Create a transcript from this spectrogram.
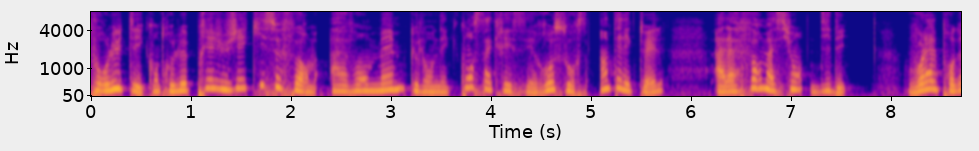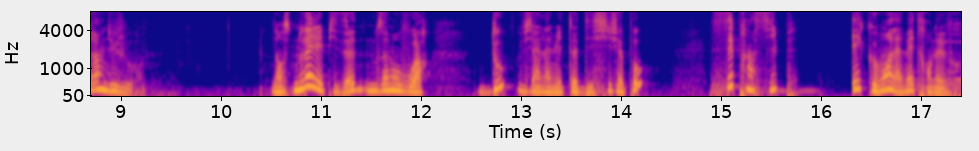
pour lutter contre le préjugé qui se forme avant même que l'on ait consacré ses ressources intellectuelles à la formation d'idées. Voilà le programme du jour. Dans ce nouvel épisode, nous allons voir d'où vient la méthode des six chapeaux, ses principes et comment la mettre en œuvre.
